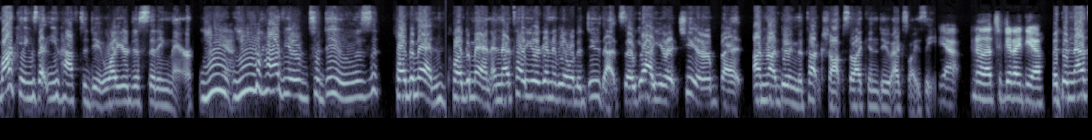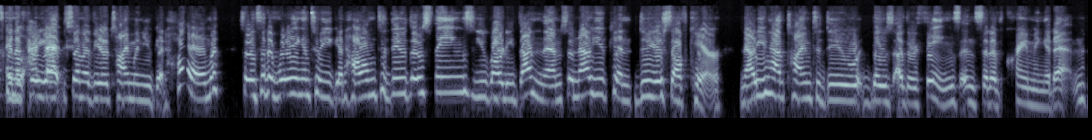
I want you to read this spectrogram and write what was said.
markings that you have to do while you're just sitting there you Yeah. you have your to-dos plug them in plug them in and that's how you're going to be able to do that so yeah you're at cheer but i'm not doing the tuck shop so i can do xyz Yeah. No, that's a good idea. but then that's going to free up some of your time when you get home So instead of waiting until you get home to do those things, you've already done them. So now you can do your self care. Now you have time to do those other things instead of cramming it in.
